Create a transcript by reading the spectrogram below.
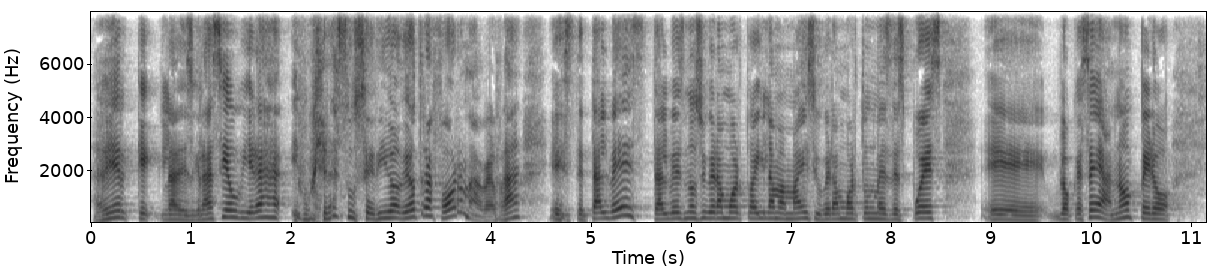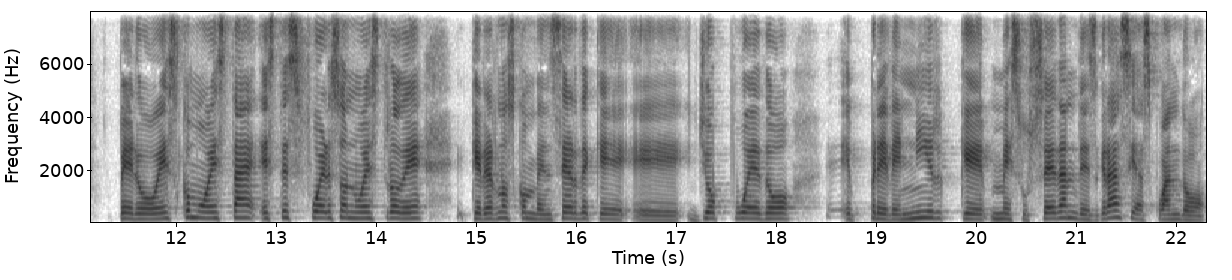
a ver, que la desgracia hubiera, hubiera sucedido de otra forma, ¿verdad? Este, tal vez, tal vez no se hubiera muerto ahí la mamá y se hubiera muerto un mes después, eh, lo que sea, ¿no? Pero, pero es como esta, este esfuerzo nuestro de querernos convencer de que eh, yo puedo eh, prevenir que me sucedan desgracias cuando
